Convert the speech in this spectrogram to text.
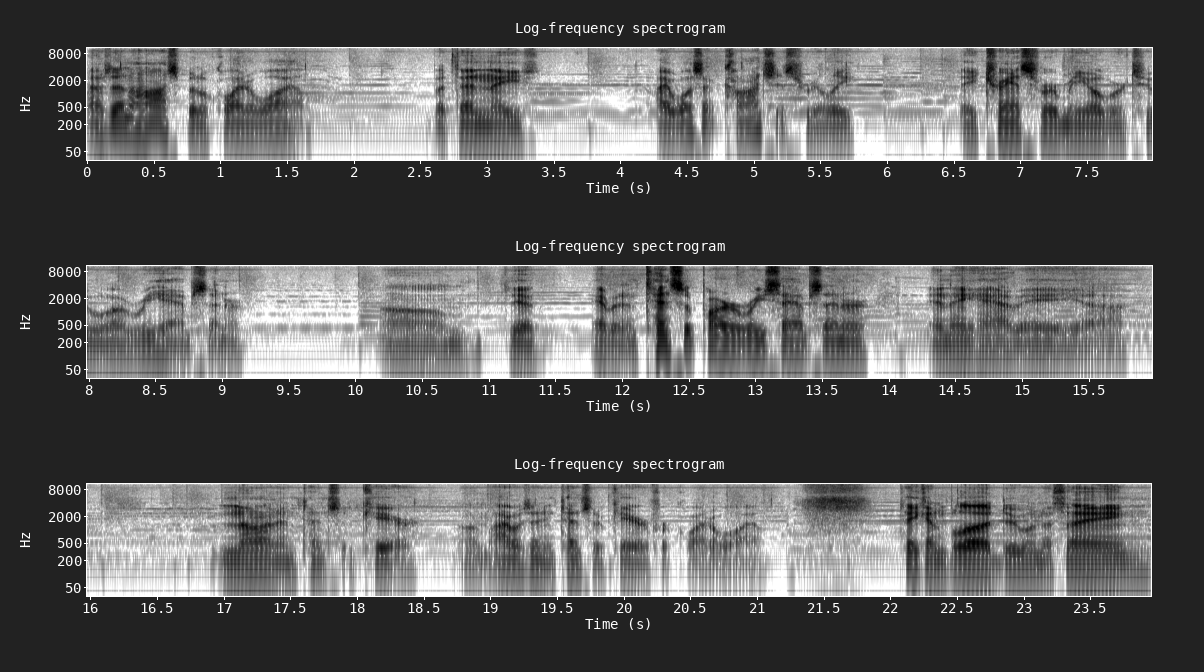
I was in the hospital quite a while. But then they, I wasn't conscious really. They transferred me over to a rehab center um, they have an intensive part of rehab center, and they have a uh, non-intensive care. Um, I was in intensive care for quite a while, taking blood, doing the thing,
